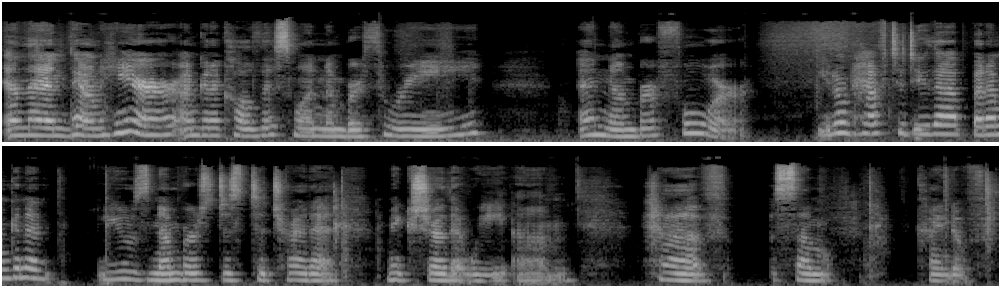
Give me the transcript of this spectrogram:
And then down here, I'm going to call this one number three and number four. You don't have to do that, but I'm to use numbers just to try to make sure that we um, have some kind of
